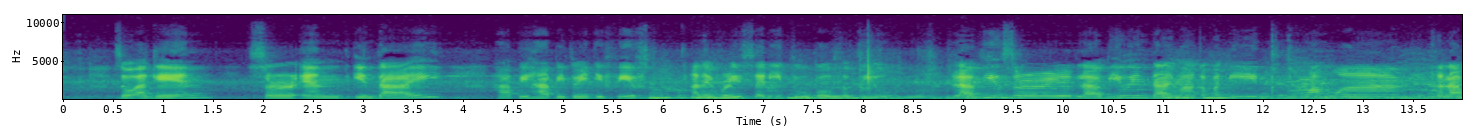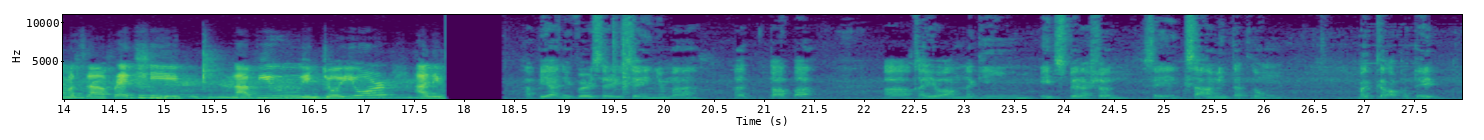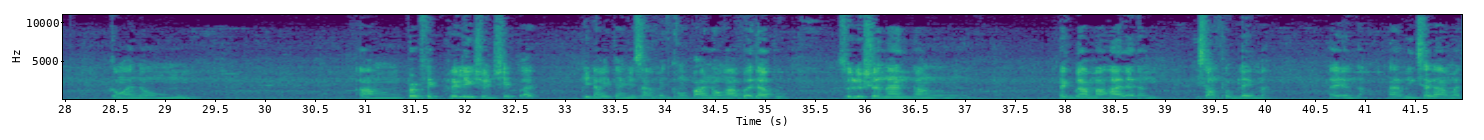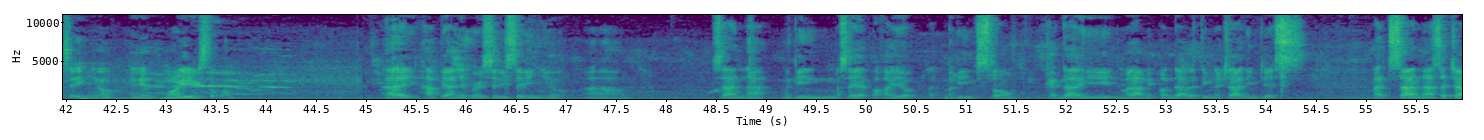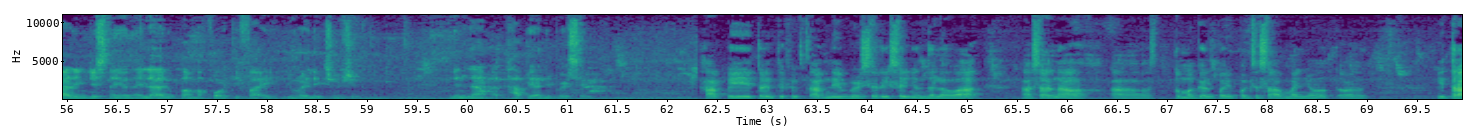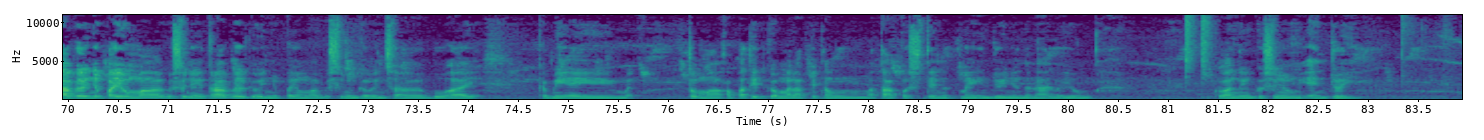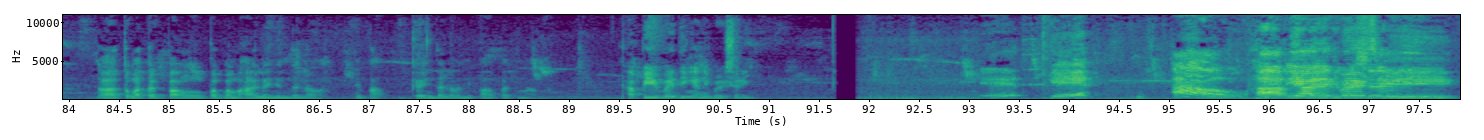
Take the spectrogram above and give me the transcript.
So, again, sir and Inday, happy, happy 25th anniversary to both of you. Love you, sir. Love you, Inday, mga kapatid. Mwah, Salamat sa friendship. Love you. Enjoy your anniversary. Happy anniversary sa inyo ma at papa. Ah, kayo ang naging inspirasyon sa, sa aming tatlong magkakapatid kung anong ang perfect relationship at pinakita niyo sa amin kung paano nga ba dapat solusyonan ng nagmamahala ng isang problema. Ayun, maraming salamat sa inyo and more years to come. ay happy anniversary sa inyo. Um, sana maging masaya pa kayo at maging strong dahil marami pang darating na challenges. At sana sa challenges na yun ay lalo pang ma-fortify yung relationship. Yun lang at happy anniversary. Happy 25th anniversary sa inyong dalawa. Ah, sana ah, tumagal pa yung pagsasama nyo at i-travel nyo pa yung mga gusto nyo i-travel, gawin nyo pa yung mga gusto nyo gawin sa buhay. Kami ay, ito mga kapatid ko, malapit nang matapos din at may enjoy nyo na lalo yung kung ano yung gusto nyo i-enjoy. Ah, tumatag pang pagmamahalan yung dalawa ni Papa. Kayong dalawa ni Papa at Mama. Happy wedding anniversary. Get, get, ow! Happy anniversary!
